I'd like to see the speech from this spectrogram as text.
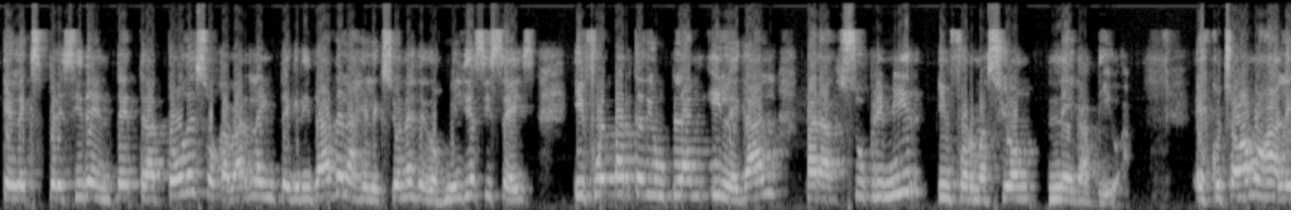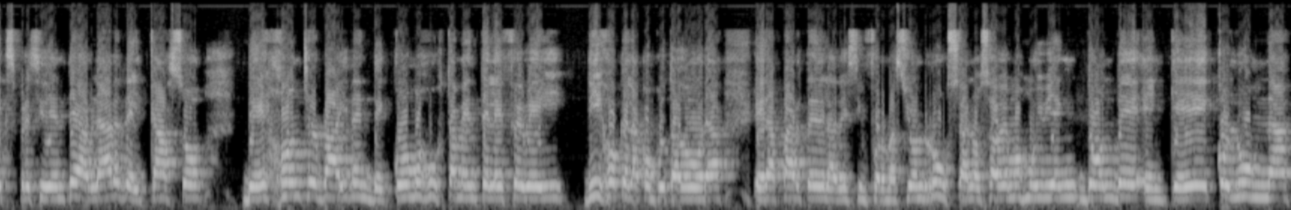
que el expresidente trató de socavar la integridad de las elecciones de 2016 y fue parte de un plan ilegal para suprimir información negativa. Escuchábamos al expresidente hablar del caso de Hunter Biden, de cómo justamente el FBI dijo que la computadora era parte de la desinformación rusa. No sabemos muy bien dónde, en qué columna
